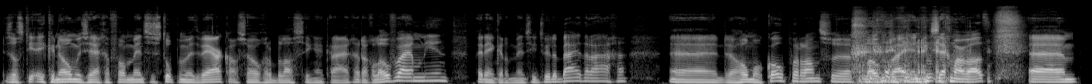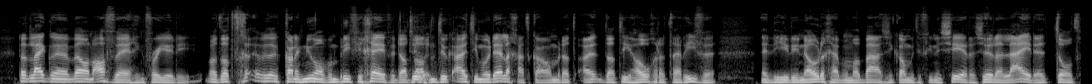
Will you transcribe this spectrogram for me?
Dus als die economen zeggen van mensen stoppen met werken als ze hogere belastingen krijgen, daar geloven wij helemaal niet in. Wij denken dat mensen iets willen bijdragen. Uh, de homo coperans uh, geloven wij in, ik zeg maar wat. Um, dat lijkt me wel een afweging voor jullie. Want dat kan ik nu al op een briefje geven. Dat Tuurlijk. dat natuurlijk uit die modellen gaat komen. Dat, dat die hogere tarieven die jullie nodig hebben om dat basisinkomen te financieren, zullen leiden tot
